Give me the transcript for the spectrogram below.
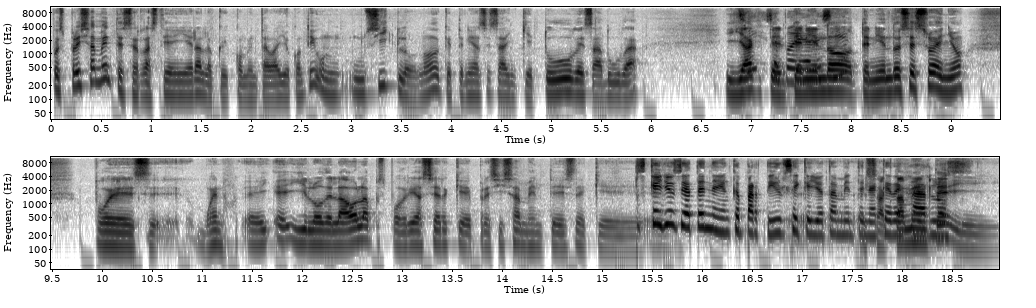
pues precisamente cerraste ahí, era lo que comentaba yo contigo, un, un ciclo, ¿no? Que tenías esa inquietud, esa duda. Y ya Sí, te- teniendo, decir. teniendo ese sueño, pues eh, bueno, eh, eh, y lo de la ola, pues podría ser que precisamente es de que... Pues que ellos ya tenían que partirse y que yo también tenía que dejarlos. Y,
